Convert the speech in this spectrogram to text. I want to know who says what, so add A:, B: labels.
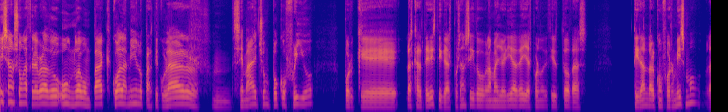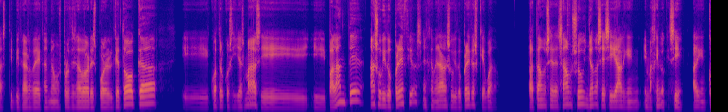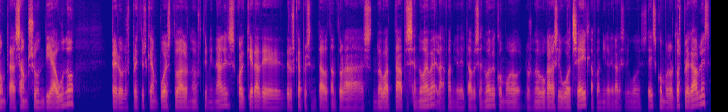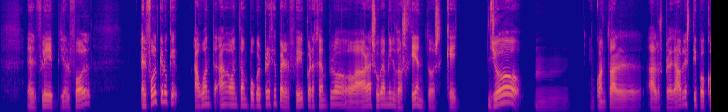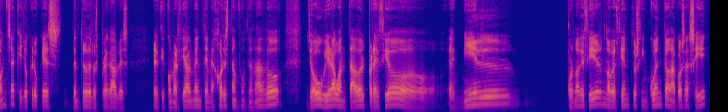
A: hoy Samsung ha celebrado un nuevo unpack, cual a mí en lo particular mm, se me ha hecho un poco frío porque las características pues han sido la mayoría de ellas, por no decir todas, tirando al conformismo, las típicas de cambiamos procesadores por el que toca y cuatro cosillas más y, y para adelante. Han subido precios, en general han subido precios que bueno, tratándose de Samsung, yo no sé si alguien, imagino que sí, alguien compra Samsung día 1, pero los precios que han puesto a los nuevos terminales, cualquiera de, los que ha presentado, tanto las nuevas Tab S9, la familia de Tab S9, como los nuevos Galaxy Watch 6, la familia de Galaxy Watch 6, como los dos plegables, el Flip y el Fold. El Fold creo que aguanta, han aguantado un poco el precio, pero el Flip, por ejemplo, ahora sube a 1200, que yo... Mm, en cuanto a los plegables tipo concha, que yo creo que es dentro de los plegables el que comercialmente mejor están funcionando, yo hubiera aguantado el precio en mil, por no decir 950, una cosa así,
